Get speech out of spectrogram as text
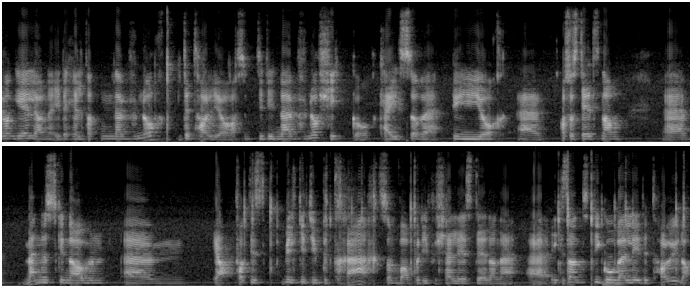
evangeliene i det hele tatt nevner detaljer. altså De, nevner skikker, keisere, byer, eh, altså stedsnavn, eh, menneskenavn eh, ja, faktisk hvilke type trær som var på de forskjellige stedene. Eh, ikke sant? De går veldig i detalj, da.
